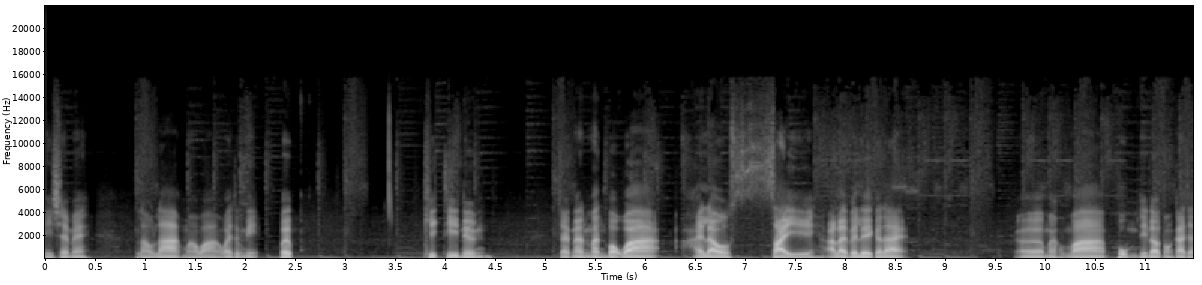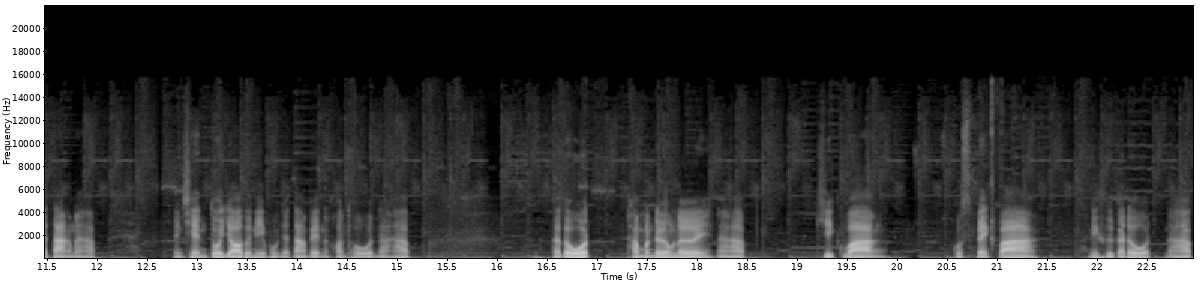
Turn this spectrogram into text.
นี้ใช่ไหม เราลากมาวางไว้ตรงนี้ปุ๊บ คลิกทีหนึ่งจากนั้นมันบอกว่าให้เราใส่อะไรไปเลยก็ได้ เออ หมายความว่าปุ่มที่เราต้องการจะตั้งนะครับ อย่างเช่นตัวย่อตัวนี้ผมจะตั้งเป็นคอนโทรลนะครับ กระโดด ทำเหมือนเดิมเลยนะครับ คลิกวาง กด space bar อันนี้คือกระโดดนะครับ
